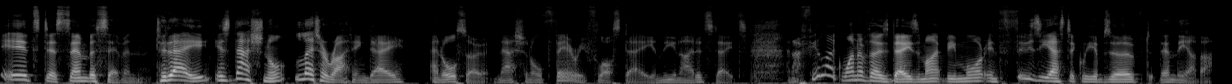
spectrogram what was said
It's December 7. Today is National Letter Writing Day and also National Fairy Floss Day in the United States. And I feel like one of those days might be more enthusiastically observed than the other.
